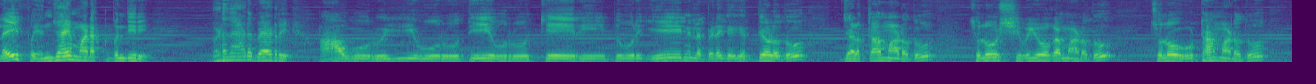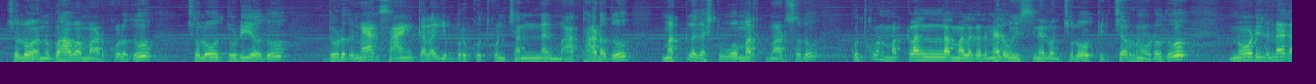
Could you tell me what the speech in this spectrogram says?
ಲೈಫ್ ಎಂಜಾಯ್ ಮಾಡಕ್ಕೆ ಬಂದಿರಿ. ಬಡದಾಡಬೇಡ್ರಿ. ಆ ಊರು, ಈ ಊರು, ದೇವರು, ಕೇರಿ ದೂರಿ ಏನಿಲ್ಲ, ಬೆಳಗ್ಗೆ ಎದ್ದೇಳೋದು, ಜಳಕ ಮಾಡೋದು ಚಲೋ ಶಿವಯೋಗ ಮಾಡೋದು, ಚಲೋ ಊಟ ಮಾಡೋದು, ಚಲೋ ಅನುಭವ ಮಾಡ್ಕೊಳ್ಳೋದು, ಚಲೋ ದುಡಿಯೋದು, ದುಡಿದ ಮ್ಯಾಗ ಸಾಯಂಕಾಲ ಇಬ್ಬರು ಕೂತ್ಕೊಂಡು ಚೆನ್ನಾಗಿ ಮಾತಾಡೋದು, ಮಕ್ಳಿಗಷ್ಟು ಹೋಮ್ವರ್ಕ್ ಮಾಡಿಸೋದು, ಕೂತ್ಕೊಂಡು ಮಕ್ಕಳೆಲ್ಲ ಮಲಗದ ಮೇಲೆ ವಯಸ್ಸಿನಲ್ಲಿ ಒಂದು ಚಲೋ ಪಿಕ್ಚರ್ ನೋಡೋದು, ನೋಡಿದ ಮ್ಯಾಗ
